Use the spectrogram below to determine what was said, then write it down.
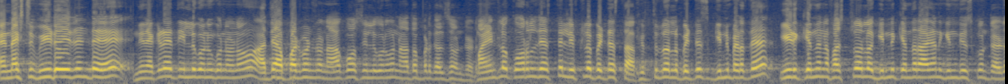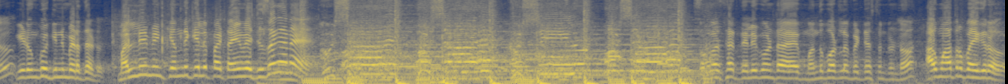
అండ్ నెక్స్ట్ వీడియో ఏంటంటే నేను ఎక్కడైతే ఇల్లు కొనుక్కున్నానో అదే అపార్ట్మెంట్లో నా కోసం ఇల్లు కొనుక్కొని నాతో పాటు కలిసి ఉంటాడు. మా ఇంట్లో కూరలు చేస్తే లిఫ్ట్లో పెట్టేస్తా. ఫిఫ్త్ ఫ్లోర్లో పెట్టేసి గిన్నె పెడితే ఈడు కింద ఫస్ట్ ఫ్లోర్లో గిన్నె కింద రాగానే గిన్నె తీసుకుంటాడు. ఈడు ఇంకో గిన్నె పెడతాడు. మళ్ళీ మేము కిందకి వెళ్ళి టైం వేస్ట్ ఒకసారి తెలియకుండా మందు బాటలో పెట్టేస్తుంటుండో అవి మాత్రం పైకి రావు.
